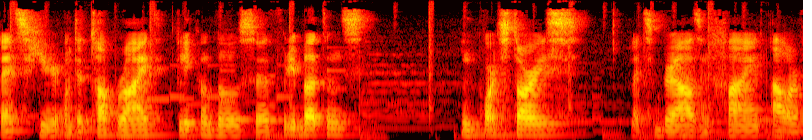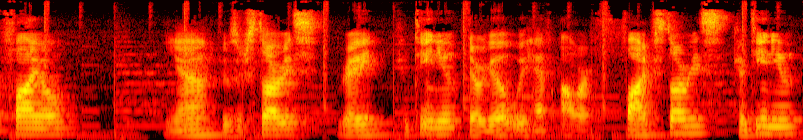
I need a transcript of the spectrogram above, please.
Let's here on the top right, click on those uh, three buttons, import stories. Let's browse and find our file. Yeah, user stories, great, continue. There we go, we have our five stories, continue.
